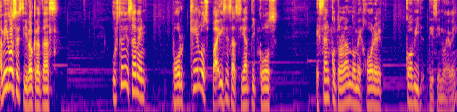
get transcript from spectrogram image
Amigos estilócratas, ¿ustedes saben por qué los países asiáticos están controlando mejor el COVID-19?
